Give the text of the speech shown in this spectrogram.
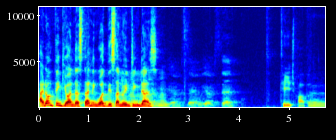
I don't think you're understanding what this anointing does. We understand. We understand. Teach, Papa. Uh,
